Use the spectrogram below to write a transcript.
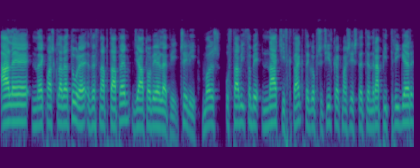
ale no jak masz klawiaturę ze SnapTapem, działa to wiele lepiej. Czyli możesz ustawić sobie nacisk, tak, tego przycisku, jak masz jeszcze ten Rapid Trigger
